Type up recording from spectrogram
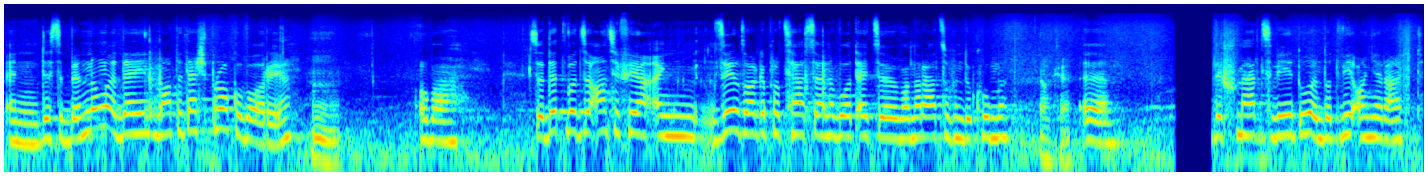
En deze bindungen, die matte der Sprache waren. Ja? Aber so, das wird so ungefähr ein Seelsorgeprozess sein, wo jetzt von Ratsuchende kommen. Okay. Äh, der Schmerz du und das wie angereicht.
